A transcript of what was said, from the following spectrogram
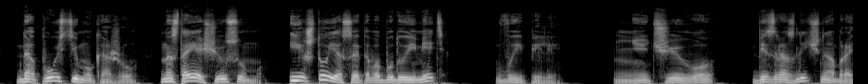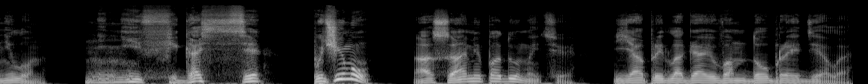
— «допустим, укажу. Настоящую сумму. И что я с этого буду иметь?» Выпили. «Ничего», — безразлично обронил он. «Нифига себе! Почему?» «А сами подумайте. Я предлагаю вам доброе дело.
